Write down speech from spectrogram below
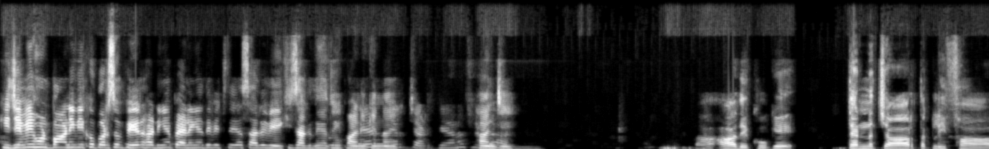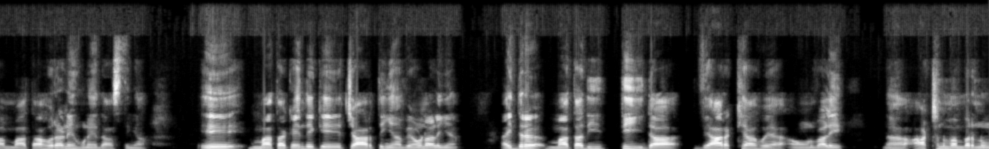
ਕਿ ਜਿਵੇਂ ਹੁਣ ਪਾਣੀ ਵੇਖੋ ਪਰਸੋਂ ਫੇਰ ਸਾਡੀਆਂ ਪੈਲੀਆਂ ਦੇ ਵਿੱਚ ਤੇ ਸਾਰੇ ਵੇਖ ਹੀ ਸਕਦੇ ਆ ਤੁਸੀਂ ਪਾਣੀ ਕਿੰਨਾ ਹੈ। ਹਾਂਜੀ। ਤਾਂ ਆ ਦੇਖੋ ਕਿ ਤਿੰਨ ਚਾਰ ਤਕਲੀਫਾਂ ਮਾਤਾ ਹੋਰਾਂ ਨੇ ਹੁਣੇ ਦੱਸਤੀਆਂ। ਇਹ ਮਾਤਾ ਕਹਿੰਦੇ ਕਿ ਚਾਰ ਧੀਆਂ ਵਿਆਹਣ ਵਾਲੀਆਂ। ਇਧਰ ਮਾਤਾ ਦੀ ਧੀ ਦਾ ਵਿਆਹ ਰੱਖਿਆ ਹੋਇਆ ਆਉਣ ਵਾਲੇ 8 ਨਵੰਬਰ ਨੂੰ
